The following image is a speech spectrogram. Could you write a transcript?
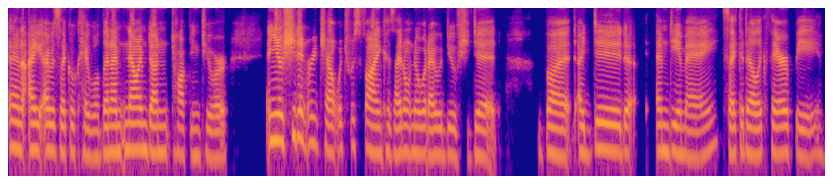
and I, I was like, okay, well then I'm now I'm done talking to her. And you know, she didn't reach out, which was fine because I don't know what I would do if she did. But I did MDMA, psychedelic therapy,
